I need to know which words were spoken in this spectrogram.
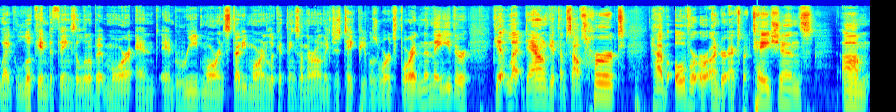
like look into things a little bit more and and read more and study more and look at things on their own. They just take people's words for it. And then they either get let down get themselves hurt have over or under expectations. Um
